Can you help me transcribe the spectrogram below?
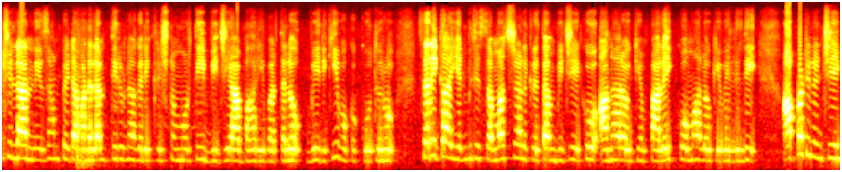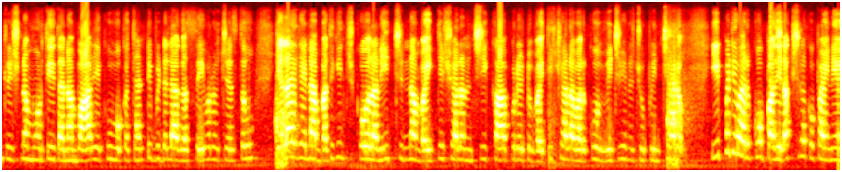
మెదక్ జిల్లా నిజాంపేట మండలం తిరునగరి కృష్ణమూర్తి విజయ భార్య భర్తలో వీరికి ఒక కూతురు. సరిగా ఎనిమిది సంవత్సరాల క్రితం విజయకు అనారోగ్యం పాలై కోమాలోకి వెళ్ళింది. అప్పటి నుంచి కృష్ణమూర్తి తన భార్యకు ఒక తంటి బిడ్డలాగా సేవలు చేస్తూ ఎలాగైనా బతికించుకోవాలని చిన్న వైద్యశాల నుంచి కార్పొరేట్ వైద్యశాల వరకు విజయను చూపించాడు. ఇప్పటి వరకు పది లక్షలకు పైనే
